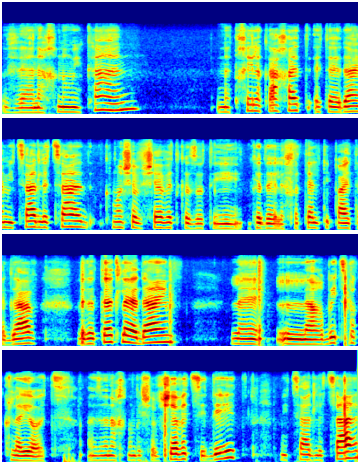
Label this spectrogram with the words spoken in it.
ואנחנו מכאן נתחיל לקחת את הידיים מצד לצד כמו שבשבת כזאת, כדי לפתל טיפה את הגב ולתת לידיים להרביץ בכליות. אז אנחנו בשבשבת צידית, מצד לצד.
